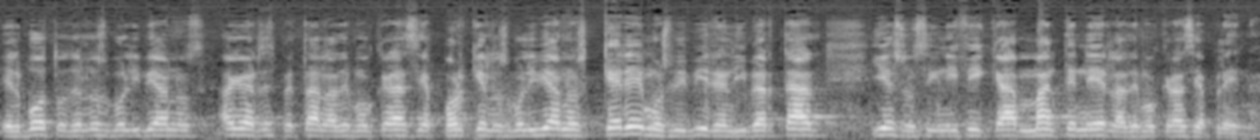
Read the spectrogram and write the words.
el voto de los bolivianos, haga respetar la democracia, porque los bolivianos queremos vivir en libertad y eso significa mantener la democracia plena.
